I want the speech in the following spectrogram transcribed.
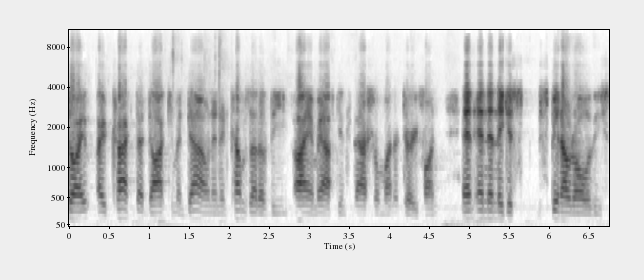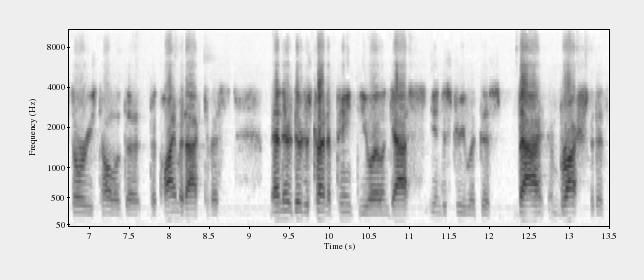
So I, I tracked that document down, and it comes out of the IMF, the International Monetary Fund, and and then they just spin out all of these stories to all of the the climate activists, and they're they're just trying to paint the oil and gas industry with this brush that it's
